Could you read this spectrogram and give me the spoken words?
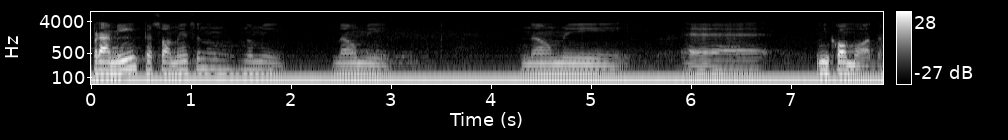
pra mim, pessoalmente, não, não me, não me, não me é, incomoda.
